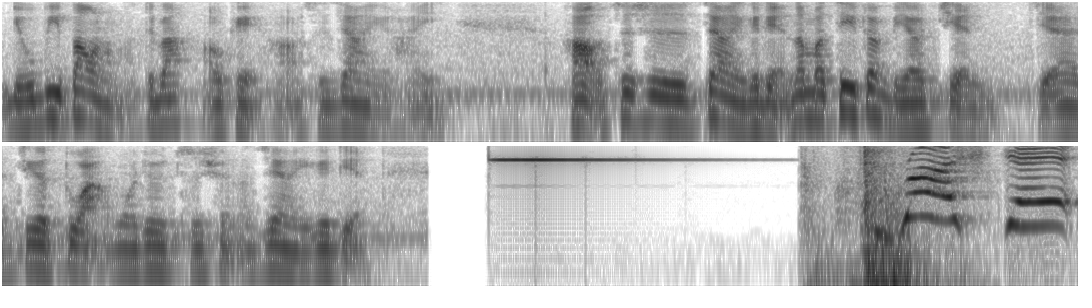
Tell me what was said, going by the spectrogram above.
牛逼爆了嘛，对吧？OK 好，是这样一个含义。好，这是这样一个点，那么这一段比较简简这个短，我就只选了这样一个点。Rushed it!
